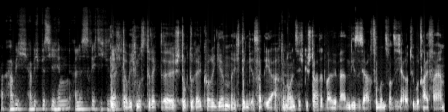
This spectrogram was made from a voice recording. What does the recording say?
habe ich, hab ich bis hierhin alles richtig gesagt? Ich glaube, ich muss direkt äh, strukturell korrigieren. Ich denke, es hat eher 98 okay. gestartet, weil wir werden dieses Jahr 25 Jahre Typo 3 feiern.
